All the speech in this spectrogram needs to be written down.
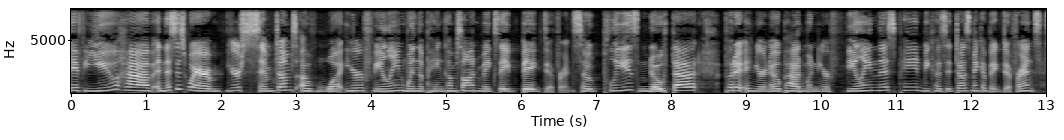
if you have, and this is where your symptoms of what you're feeling when the pain comes on makes a big difference. So please note that, put it in your notepad when you're feeling this pain because it does make a big difference.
